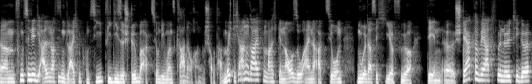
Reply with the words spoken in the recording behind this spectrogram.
ähm, funktionieren die alle nach diesem gleichen Prinzip wie diese Stöberaktion, die wir uns gerade auch angeschaut haben. Möchte ich angreifen, mache ich genauso eine Aktion, nur dass ich hier für den äh, Stärkewert benötige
